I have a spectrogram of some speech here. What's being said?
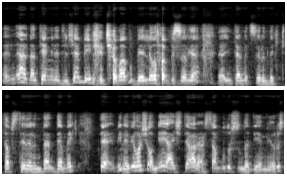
e, nereden temin edileceği belli. Cevabı belli olan bir soruya ya, internet üzerindeki kitap sitelerinden demek de bir nevi hoş olmuyor. Ya işte ararsan bulursun da diyemiyoruz.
